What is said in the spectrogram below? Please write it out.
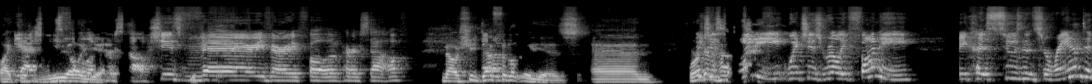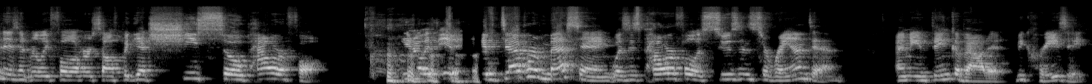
Like Yeah, it she's full really of is. herself. She's very, very full of herself. No, she um, definitely is. And we're which is have funny, which is really funny because Susan Sarandon isn't really full of herself, but yet she's so powerful. You know, if, if, if Debra Messing was as powerful as Susan Sarandon, I mean, think about it. Be crazy.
